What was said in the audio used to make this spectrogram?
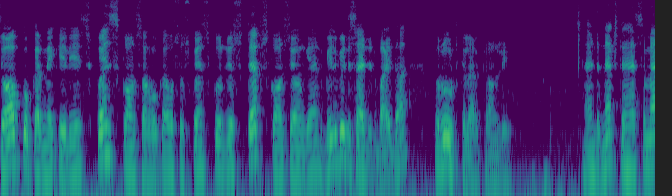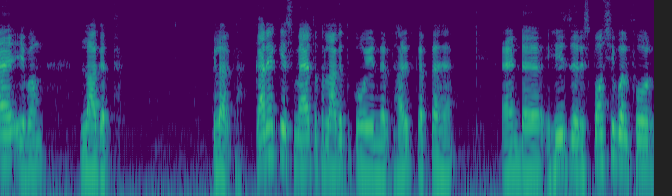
जॉब को करने के लिए सिक्वेंस कौन सा होगा, उस सिक्वेंस को, जो स्टेप्स कौन से होंगे and will be decided by the route clerk only and next है समय एवं लागत। क्लर्क, कार्य के समय तथा लागत को ये निर्धारित करता है। And he is responsible for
